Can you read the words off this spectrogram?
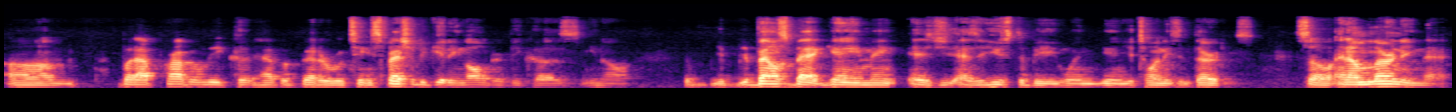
Um, but I probably could have a better routine, especially getting older because, you know, your bounce back game ain't as, as it used to be when you're in your 20s and 30s. So, and I'm learning that.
